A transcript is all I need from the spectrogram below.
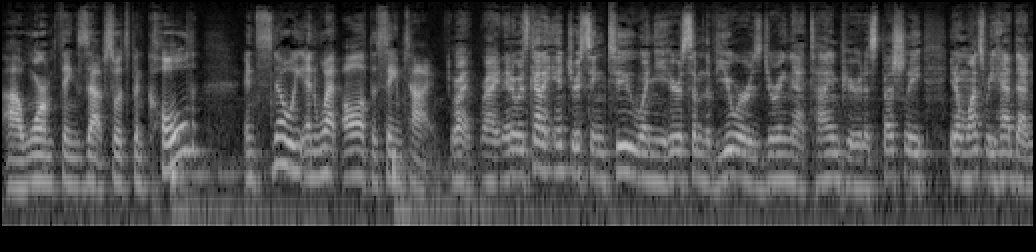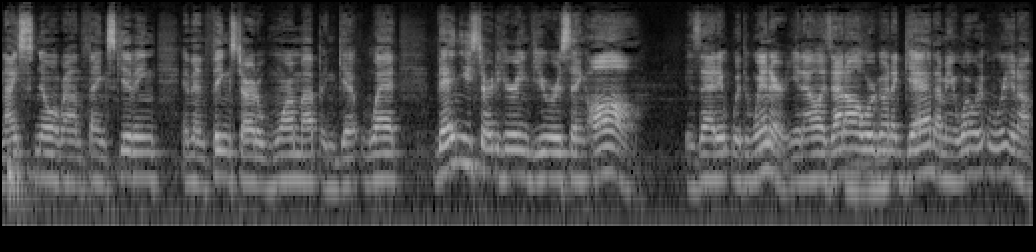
uh, warm things up. So it's been cold and snowy and wet all at the same time. Right, right. And it was kind of interesting too when you hear some of the viewers during that time period, especially, you know, once we had that nice snow around Thanksgiving and then things started to warm up and get wet, then you started hearing viewers saying, "Oh, is that it with winter? You know, is that all we're going to get? I mean, what, what you know,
